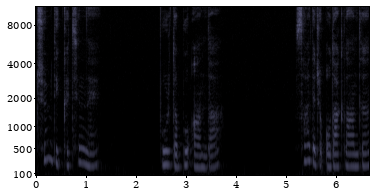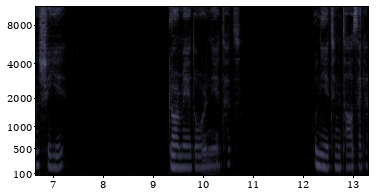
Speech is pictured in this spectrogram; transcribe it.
tüm dikkatinle burada bu anda sadece odaklandığın şeyi görmeye doğru niyet et. Bu niyetini tazele.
